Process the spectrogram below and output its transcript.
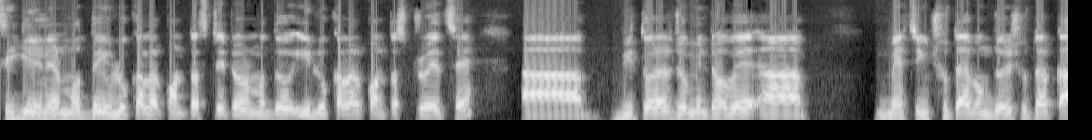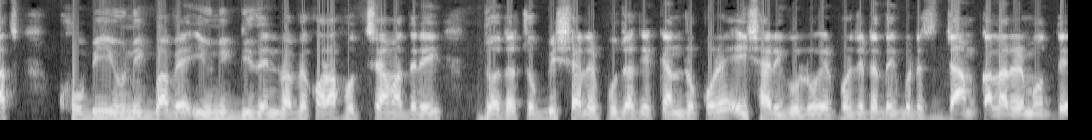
সিগ্রিনের মধ্যে ইউলো কালার কন্ট্রাস্ট এটার মধ্যে ইউলো কালার কন্ট্রাস্ট রয়েছে। আহ, ভিতরের জমিনটা হবে ম্যাচিং সুতা এবং জরি সুতার কাজ খুবই ইউনিক ভাবে ইউনিক ডিজাইন ভাবে করা হচ্ছে আমাদের এই দু হাজার চব্বিশ সালের পূজাকে কেন্দ্র করে এই শাড়িগুলো। এরপর যেটা দেখব এটা জাম কালারের মধ্যে।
